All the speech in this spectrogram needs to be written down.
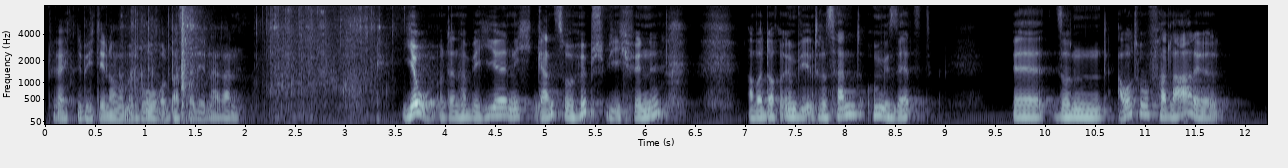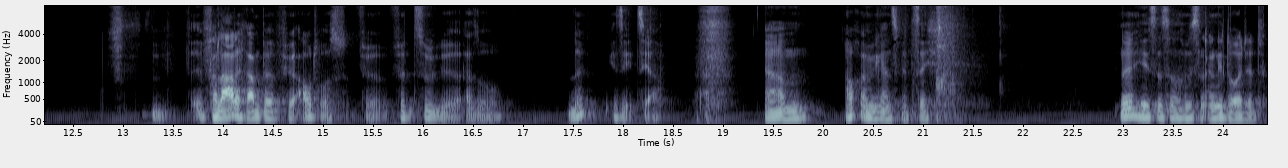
vielleicht nehme ich den nochmal mit hoch und bastel den da ran. Jo, und dann haben wir hier nicht ganz so hübsch, wie ich finde, aber doch irgendwie interessant umgesetzt. Äh, so ein Autoverlade Verladerampe für Autos, für, für Züge. Also, ne? Ihr seht's ja. Ähm, auch irgendwie ganz witzig. Ne? Hier ist es auch ein bisschen angedeutet.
